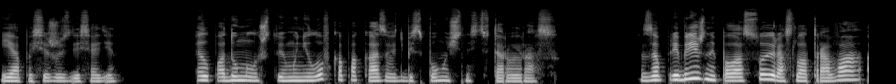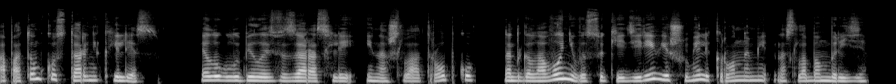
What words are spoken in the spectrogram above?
Я посижу здесь один. Эл подумала, что ему неловко показывать беспомощность второй раз. За прибрежной полосой росла трава, а потом кустарник и лес. Эл углубилась в заросли и нашла тропку. Над головой невысокие деревья шумели кронами на слабом бризе.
